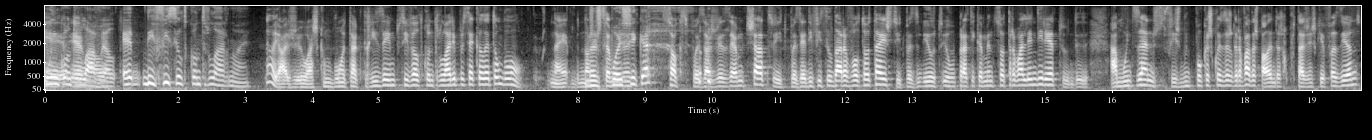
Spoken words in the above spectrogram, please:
o É- é incontrolável. É, difícil de controlar, não é? Não, eu acho, eu acho que um bom ataque de riso é impossível de controlar e por isso é que ele é tão bom. Não é? Nós Mas depois muito- fica- Só que depois às vezes é muito chato e depois é difícil dar a volta ao texto. E depois eu, eu praticamente só trabalho em direto. De- há muitos anos fiz muito poucas coisas gravadas, para além das reportagens que ia fazendo.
